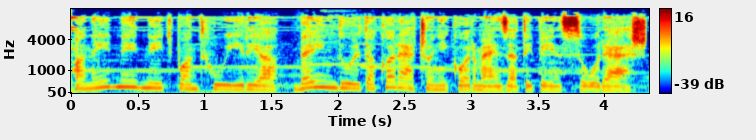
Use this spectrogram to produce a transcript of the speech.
A 444.hu írja, beindult a karácsonyi kormányzati pénzszórás.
